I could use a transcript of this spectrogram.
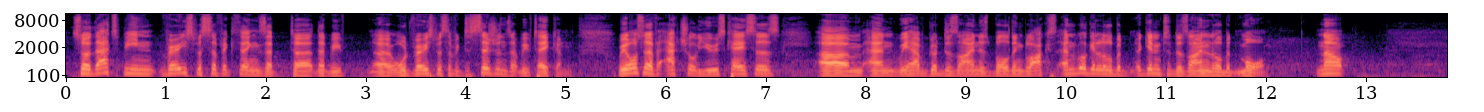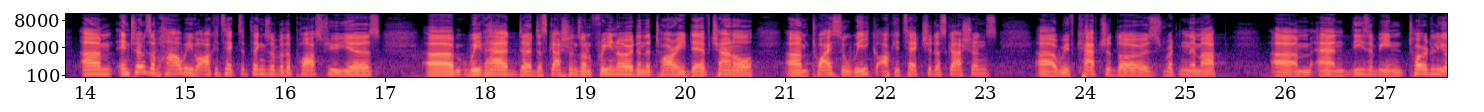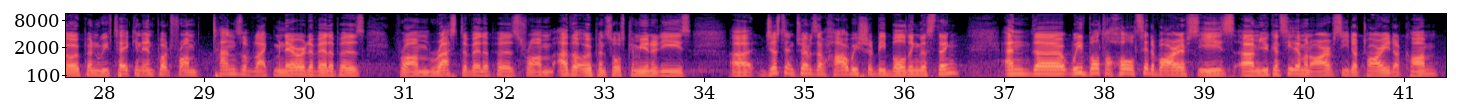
So that's been very specific things that, uh, that we've, uh, or very specific decisions that we've taken. We also have actual use cases, um, and we have good design as building blocks, and we'll get a little bit, get into design a little bit more. Now, um, in terms of how we've architected things over the past few years, um, we've had uh, discussions on Freenode and the Tari dev channel um, twice a week, architecture discussions. Uh, we've captured those, written them up, um, and these have been totally open. We've taken input from tons of like Monero developers, from Rust developers, from other open source communities, uh, just in terms of how we should be building this thing. And uh, we've built a whole set of RFCs. Um, you can see them on rfc.tari.com.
